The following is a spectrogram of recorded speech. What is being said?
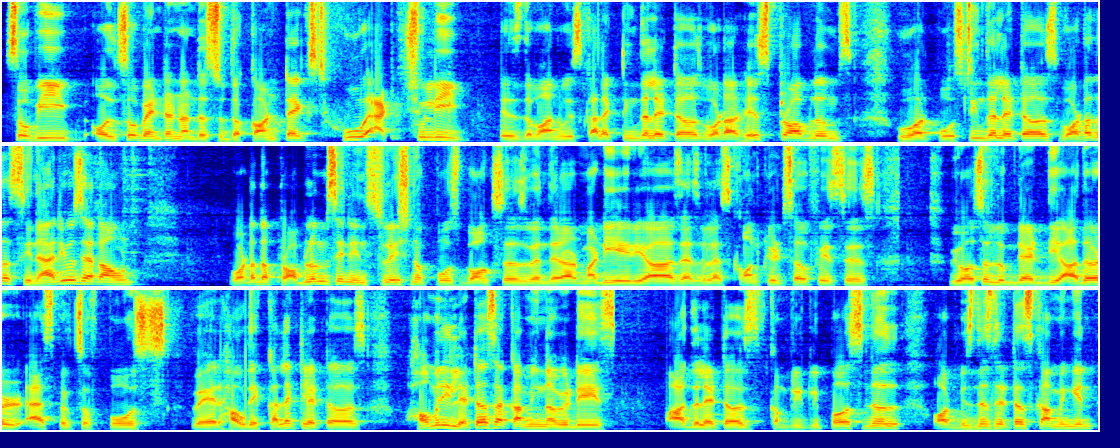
So we also went and understood the context, who actually is the one who is collecting the letters, what are his problems, who are posting the letters, what are the scenarios around, what are the problems in installation of post boxes when there are muddy areas as well as concrete surfaces. We also looked at the other aspects of posts where how they collect letters, how many letters are coming nowadays, are the letters completely personal or business letters coming in?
